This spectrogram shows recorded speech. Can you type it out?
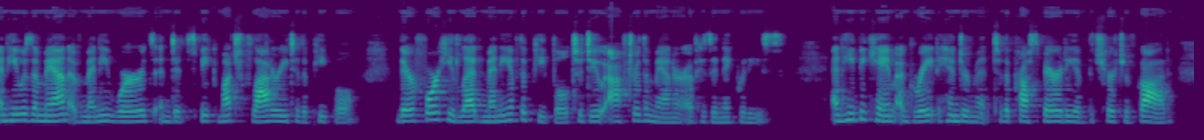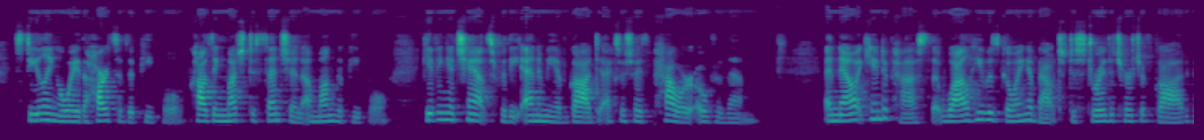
And he was a man of many words, and did speak much flattery to the people. Therefore he led many of the people to do after the manner of his iniquities. And he became a great hinderment to the prosperity of the church of God, stealing away the hearts of the people, causing much dissension among the people, giving a chance for the enemy of God to exercise power over them. And now it came to pass that while he was going about to destroy the church of God,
